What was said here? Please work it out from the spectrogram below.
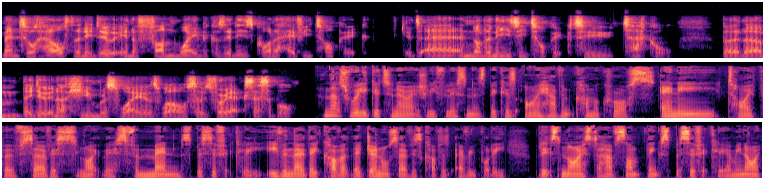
mental health, and they do it in a fun way because it is quite a heavy topic uh, and not an easy topic to tackle. But um, they do it in a humorous way as well, so it's very accessible. And that's really good to know, actually, for listeners, because I haven't come across any type of service like this for men specifically, even though they cover their general service covers everybody. But it's nice to have something specifically. I mean, I,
